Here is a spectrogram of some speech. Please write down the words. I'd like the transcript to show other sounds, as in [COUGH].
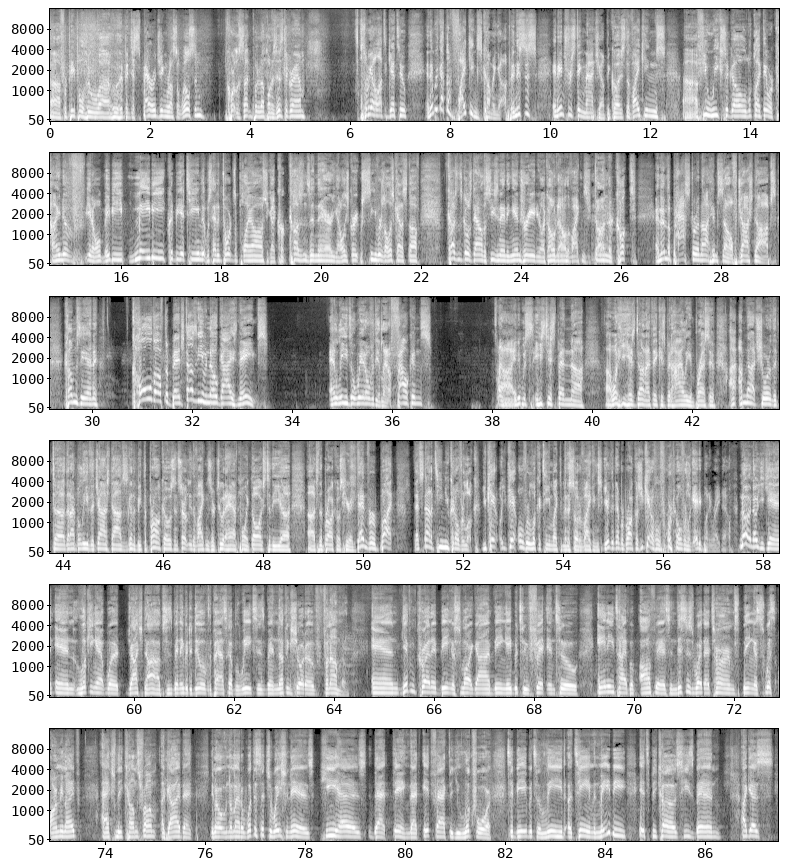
uh, for people who who have been disparaging Russell Wilson. Courtland Sutton put it up on his Instagram. So we got a lot to get to. And then we got the Vikings coming up. And this is an interesting matchup because the Vikings uh, a few weeks ago looked like they were kind of, you know, maybe maybe could be a team that was headed towards the playoffs. You got Kirk Cousins in there. You got all these great receivers, all this kind of stuff. Cousins goes down with a season-ending injury and you're like, "Oh no, the Vikings are done. They're cooked." And then the passtronaut himself, Josh Dobbs, comes in cold off the bench, doesn't even know guys' names and leads a win over the Atlanta Falcons. Uh, and it was he's just been uh, uh, what he has done. I think has been highly impressive. I, am not sure that uh, that I believe that Josh Dobbs is going to beat the Broncos, and certainly the Vikings are two and a half point dogs to the uh, uh, to the Broncos here in Denver. But that's not a team you can overlook. You can't you can't overlook a team like the Minnesota Vikings. You're the Denver Broncos. You can't [LAUGHS] afford to overlook anybody right now. No, no, you can't. And looking at what Josh Dobbs has been able to do over the past couple of weeks has been nothing short of phenomenal and give him credit being a smart guy, being able to fit into any type of offense. And this is where that term being a Swiss Army knife actually comes from. A guy that, you know, no matter what the situation is, he has that thing, that it factor you look for to be able to lead a team. And maybe it's because he's been, I guess,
